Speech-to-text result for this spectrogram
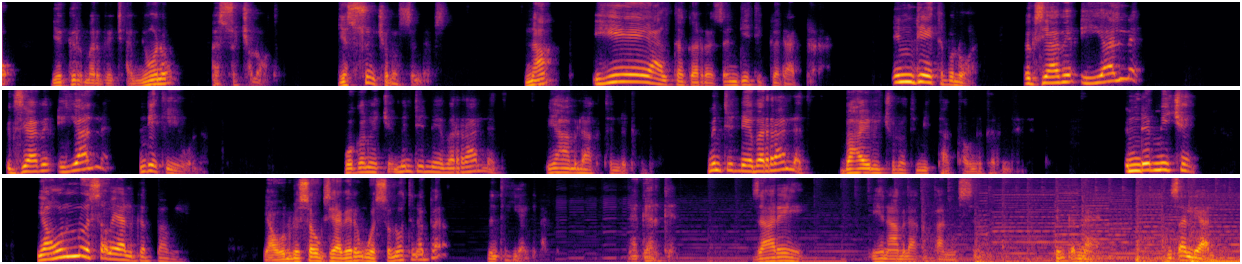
የእግር መርገጫ የሚሆነው በእሱ ችሎት የእሱን ችሎት ስንለብስ እና ይሄ ያልተገረዘ እንዴት ይገዳደራል? እንዴት ብለዋል? እግዚአብሔር እያለ እግዚአብሔር እያለ እንዴት ይሄ ይሆናል? ወገኖች ምንድን የበራለት? ይህ አምላክ ትልቅ ምንድን የበራለት? በኃይሉ ችሎት የሚታጣው ነገር እንደሌለ እንደሚችል ያ ሁሉ ሰው ያልገባው ያ ሁሉ ሰው እግዚአብሔርን ወስኖት ነበር። ምን ጥያቄ? ነገር ግን ዛሬ ይህን አምላክ ባንወስን ድንቅ እናያለን። እንጸልያለን።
